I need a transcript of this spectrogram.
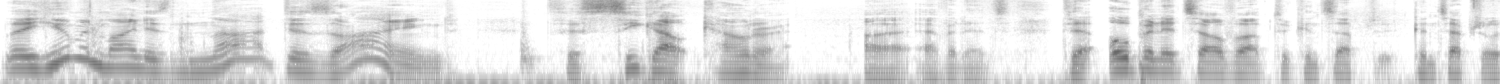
the human mind is not designed to seek out counter uh, evidence, to open itself up to concept- conceptual.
